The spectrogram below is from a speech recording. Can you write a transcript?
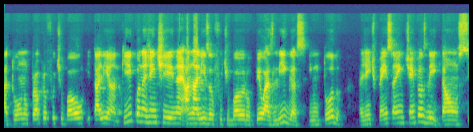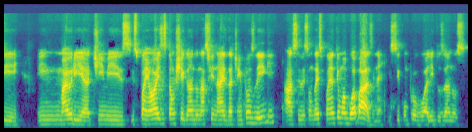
atuam no próprio futebol italiano. Que quando a gente né, analisa o futebol europeu, as ligas em um todo, a gente pensa em Champions League. Então, se em maioria times espanhóis estão chegando nas finais da Champions League, a seleção da Espanha tem uma boa base, né? Isso se comprovou ali dos anos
